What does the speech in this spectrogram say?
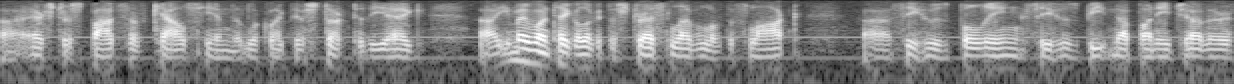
uh, extra spots of calcium that look like they're stuck to the egg. Uh, you may want to take a look at the stress level of the flock, uh, see who's bullying, see who's beating up on each other,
